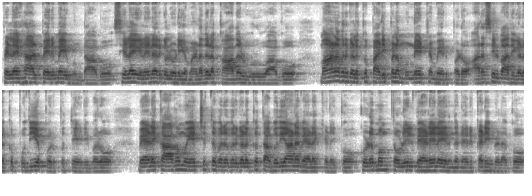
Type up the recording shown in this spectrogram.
பிள்ளைகளால் பெருமை உண்டாகும் சில இளைஞர்களுடைய மனதில் காதல் உருவாகும் மாணவர்களுக்கு படிப்பில் முன்னேற்றம் ஏற்படும் அரசியல்வாதிகளுக்கு புதிய பொறுப்பு தேடி வரும் வேலைக்காக முயற்சித்து வருபவர்களுக்கு தகுதியான வேலை கிடைக்கும் குடும்பம் தொழில் வேலையில் இருந்த நெருக்கடி விலகும்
